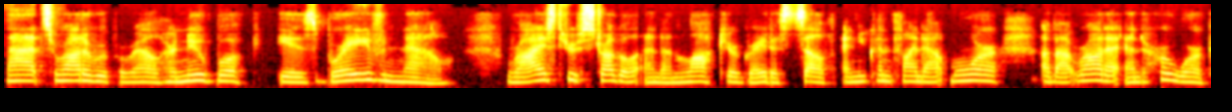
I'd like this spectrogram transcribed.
That's Radha Ruparell. Her new book is Brave Now Rise through struggle and unlock your greatest self. And you can find out more about Radha and her work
